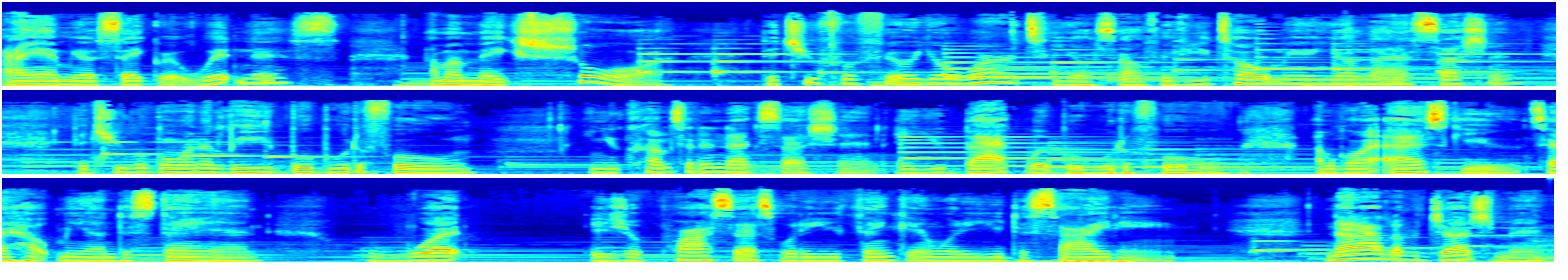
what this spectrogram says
I am your sacred witness. I'm going to make sure that you fulfill your word to yourself. If you told me in your last session that you were going to leave Boo Boo the Fool, and you come to the next session and you back with Boo Boo the Fool, I'm going to ask you to help me understand what is your process, what are you thinking, what are you deciding. Not out of judgment,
